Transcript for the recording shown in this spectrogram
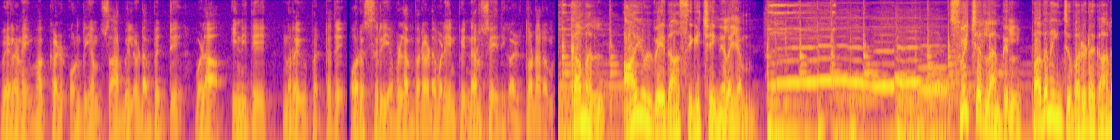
வேலனை மக்கள் ஒன்றியம் சார்பில் இடம்பெற்று விழா இனிதே நிறைவு பெற்றது ஒரு சிறிய விளம்பர இடைவெளியின் பின்னர் செய்திகள் தொடரும். கமல் ஆயுள்வேதா சிகிச்சை நிலையம். சுவிட்சர்லாந்தில் பதினைந்து வருடகால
